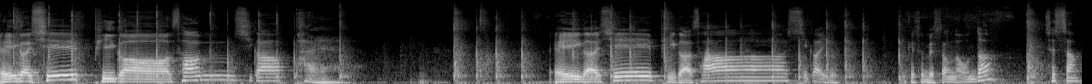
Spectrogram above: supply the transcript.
A가 10, B가 3, C가 8. A가 10, B가 4, C가 6. 이렇게 해서 몇 쌍 나온다? 세 쌍.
